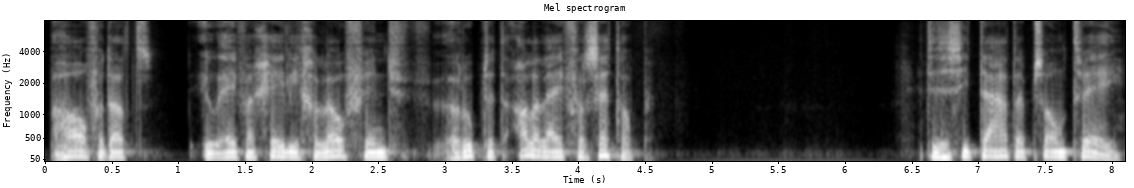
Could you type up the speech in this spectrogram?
Behalve dat uw evangelie geloof vindt, roept het allerlei verzet op. Het is een citaat uit Psalm 2.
